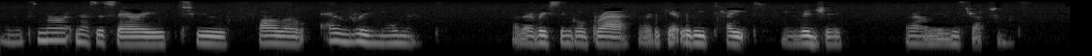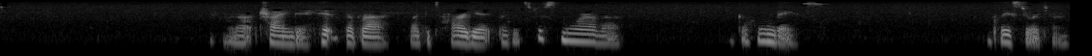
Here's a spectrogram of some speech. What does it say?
And it's not necessary to follow every moment of every single breath or to get really tight and rigid around these instructions. We're not trying to hit the breath like a target, but it's just more of a, like a home base, a place to return.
